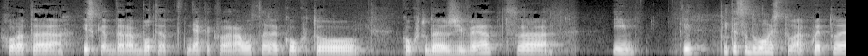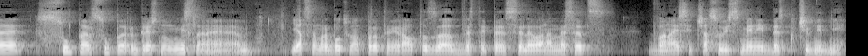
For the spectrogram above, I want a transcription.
Хората искат да работят някаква работа, колкото, колкото да живеят а, и, и, и те са доволни с това, което е супер, супер грешно мислене. И аз съм работил на първата ми работа за 250 лева на месец, 12 часови смени без почивни дни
